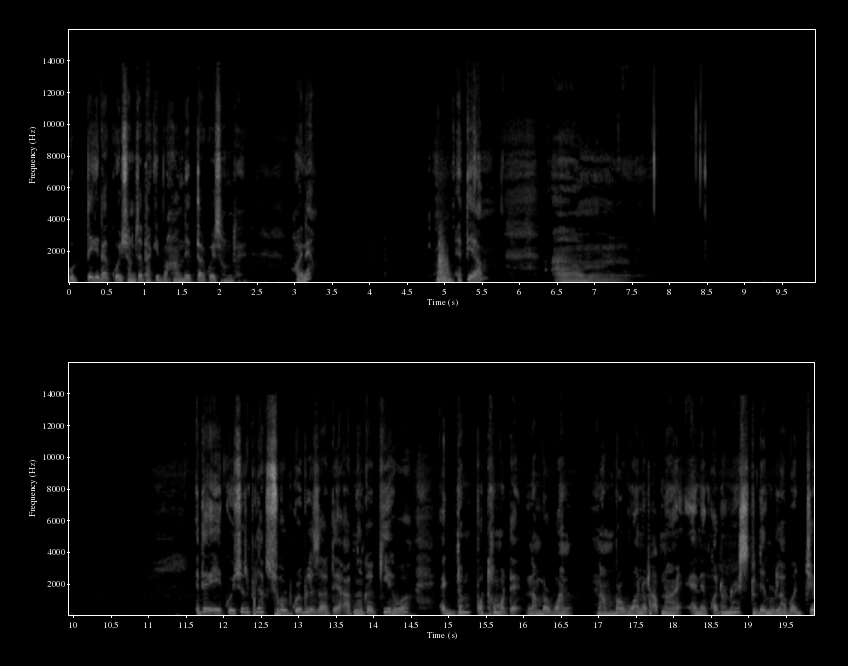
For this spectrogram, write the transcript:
গোটেইকেইটা কুৱেশ্যনছে থাকিব হাণ্ড্ৰেডটা কুৱেশ্যনতে হয়নে? এতিয়া এতিয়া এই কুৱেশ্যনছবিলাক ছল্ভ কৰিবলৈ যাওঁতে আপোনালোকৰ কি হ'ব? একদম প্ৰথমতে নাম্বাৰ ওৱান নাম্বাৰ ওৱানত আপোনাৰ এনেকুৱা ধৰণৰ ষ্টুডেণ্ট ওলাব যে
